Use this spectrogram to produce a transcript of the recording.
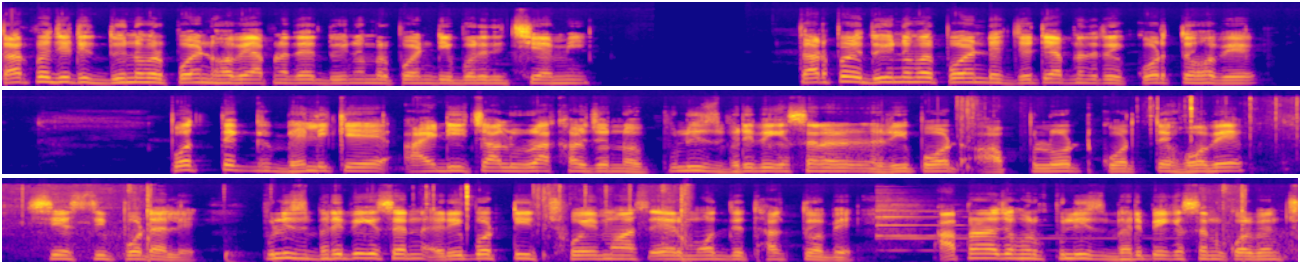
তারপরে যেটি দুই নম্বর পয়েন্ট হবে, আপনাদের দুই নম্বর পয়েন্টটি বলে দিচ্ছি আমি। তারপরে দুই নম্বর পয়েন্ট যেটি আপনাদেরকে করতে হবে প্রত্যেক ভ্যালিকে আইডি চালু রাখার জন্য পুলিশ ভেরিফিকেশান রিপোর্ট আপলোড করতে হবে সিএসসি পোর্টালে পুলিশ ভেরিফিকেশান রিপোর্টটি ছয় মাস এর মধ্যে থাকতে হবে। আপনারা যখন পুলিশ ভেরিফিকেশান করবেন ছ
